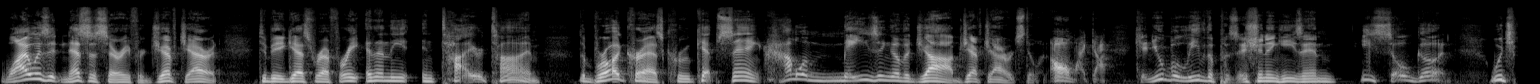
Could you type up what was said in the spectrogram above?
Why was it necessary for Jeff Jarrett to be a guest referee? And then the entire time, the broadcast crew kept saying how amazing of a job Jeff Jarrett's doing. Oh my God. Can you believe the positioning he's in? He's so good, which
